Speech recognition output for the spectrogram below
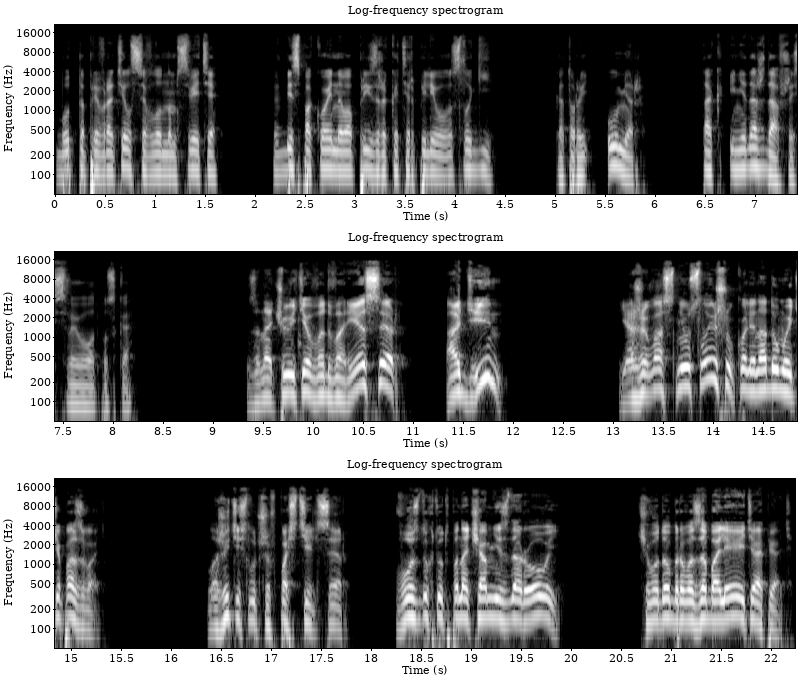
будто превратился в лунном свете в беспокойного призрака терпеливого слуги, который умер, так и не дождавшись своего отпуска. «Заночуете во дворе, сэр? Один? Я же вас не услышу, коли надумаете позвать. Ложитесь лучше в постель, сэр. Воздух тут по ночам нездоровый. Чего доброго заболеете опять?»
